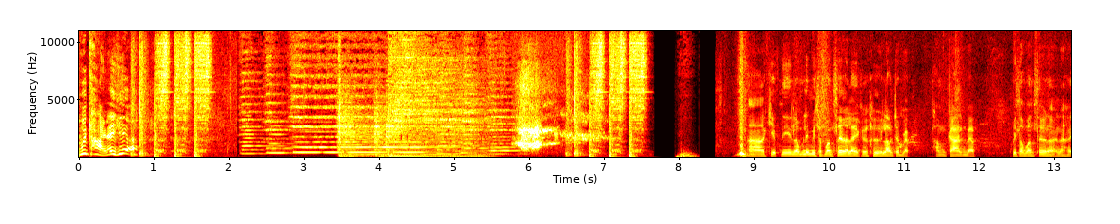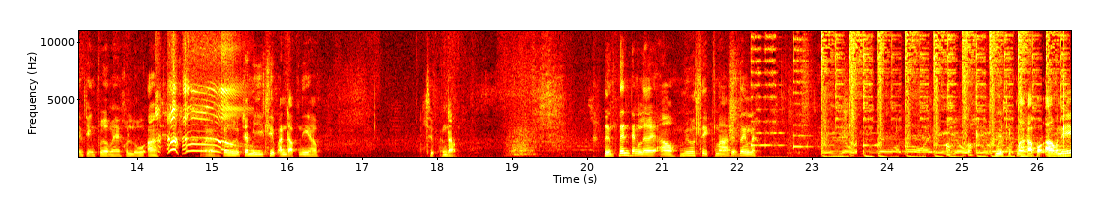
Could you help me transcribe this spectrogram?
ไม่ถ่ายได้เฮียอ่าคลิปนี้เราไม่ได้มีสปอนเซอร์อะไรก็คือเราจะแบบทำการแบบมีสปอนเซอร์หน่อยนะจริงๆเพื่อไม่ให้คนรู้อะอะก็จะมีสิบอันดับนี่ครับ สิบอันดับ ตื่นเต้นจังเลย เอามิวสิกมาตื่นเต้นเลยมิวสิกมาครับผมเอาวันนี้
